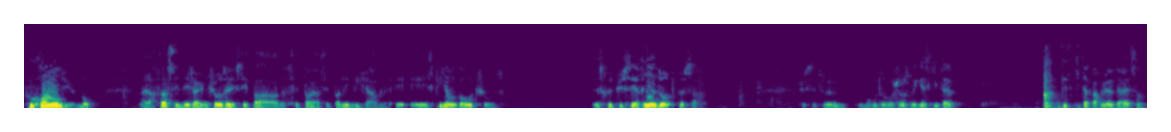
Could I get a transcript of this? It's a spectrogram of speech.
Faut croire en Dieu. Bon. Alors ça, c'est déjà une chose, et c'est pas, c'est pas, c'est pas négligeable. Et est-ce qu'il y a encore autre chose? Est-ce que tu sais rien d'autre que ça? Tu sais tout de même beaucoup d'autres choses, mais qu'est-ce qui t'a, qu'est-ce qui t'a paru intéressant?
